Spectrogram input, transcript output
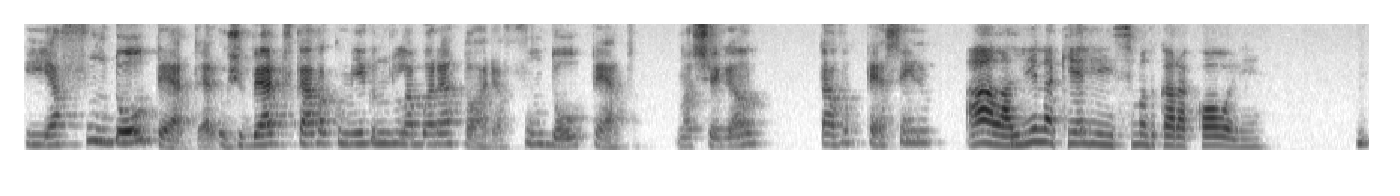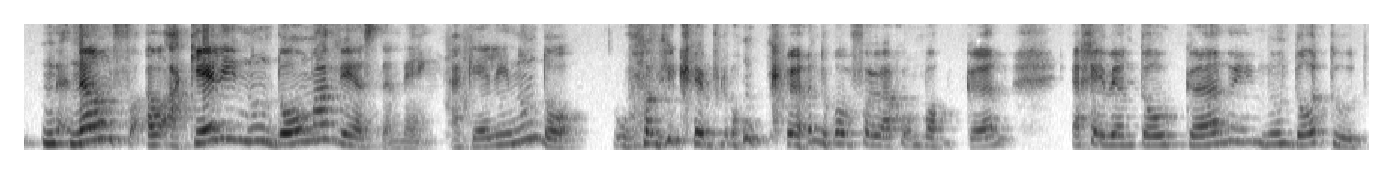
e afundou o teto. O Gilberto ficava comigo no laboratório, afundou o teto. Nós chegamos, estava o teto sem. Ah, ali naquele em cima do caracol ali. Não, aquele inundou uma vez também. Aquele inundou. O homem quebrou um cano, ou foi arrumar um cano, arrebentou o cano e inundou tudo.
